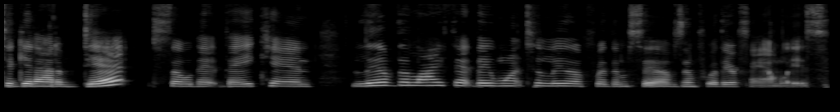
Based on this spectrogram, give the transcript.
to get out of debt so that they can live the life that they want to live for themselves and for their families.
